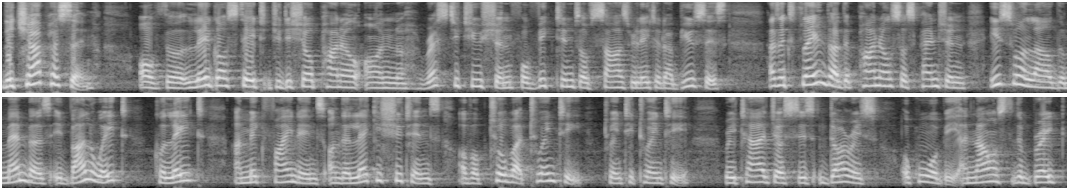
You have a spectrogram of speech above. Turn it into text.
The chairperson of the Lagos State Judicial Panel on Restitution for Victims of SARS-related abuses has explained that the panel suspension is to allow the members evaluate, collate, and make findings on the Lekki shootings of October 20, 2020. Retired Justice Doris Okuwobi announced the break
